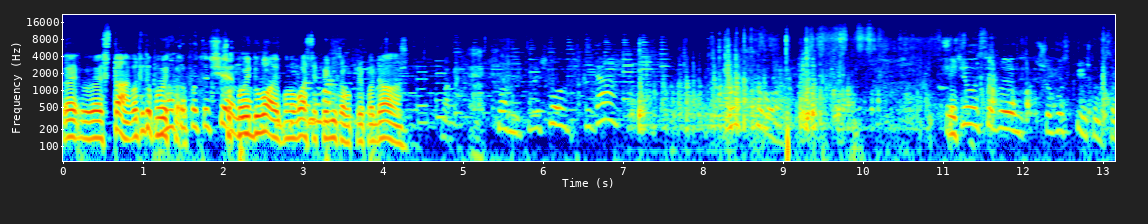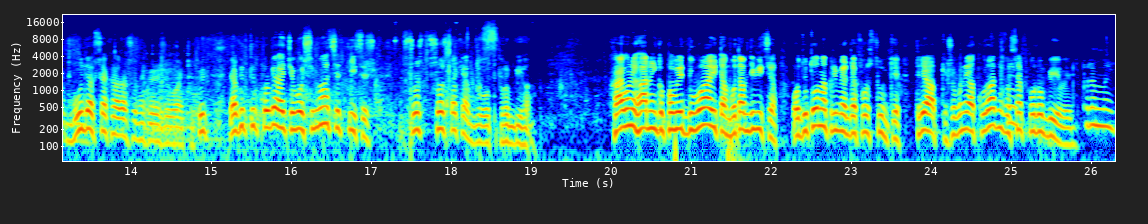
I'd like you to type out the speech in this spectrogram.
е, е, стан, от тут Ну пових... то потече, щоб ну. повидували, бо ну, бачите, пилюка припадала. Що, прийшло? Да. Хотілося б, щоб успішно все було. Буде все хорошо, не переживайте. Тут, як тут, тут пробігаючи 18 тисяч, що, ж- що ж таке було тут пробіга? Хай вони гарненько повидувають там, бо там дивіться, от тут, наприклад, де форсунки, тряпки, щоб вони акуратненько все поробили. Прямий.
